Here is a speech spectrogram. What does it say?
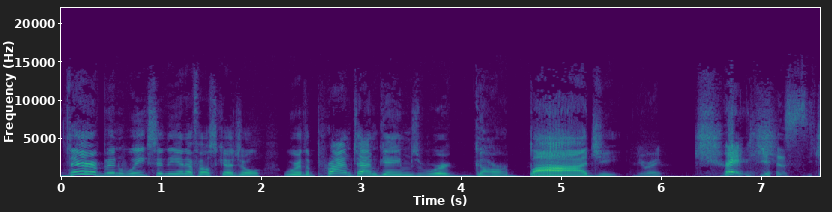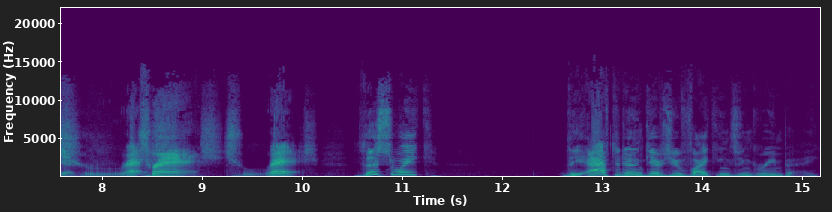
there have been weeks in the NFL schedule where the primetime games were garbagey. You're right. Trash. Yes. yes. Trash. Trash. Trash. This week, the afternoon gives you Vikings and Green Bay,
